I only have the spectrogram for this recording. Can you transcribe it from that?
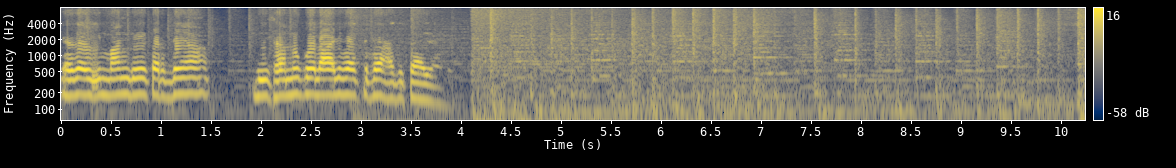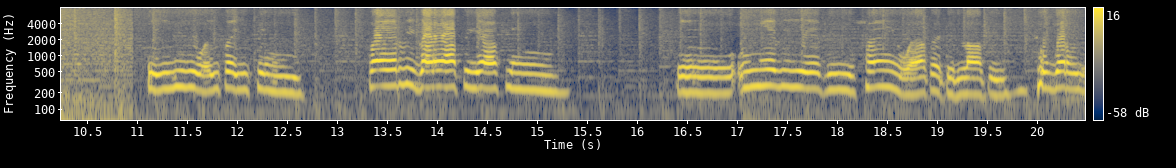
ਇਹਦਾ ਹੀ ਮੰਗ ਇਹ ਕਰਦੇ ਆ ਵੀ ਸਾਨੂੰ ਕੋਈ ਇਲਾਜ ਵਾਸਤੇ ਪੈਸਾ ਦਿੱਤਾ ਜਾਵੇ। ਹੋਈ ਪਈ ਸੀ। ਪੈਰ ਵੀ ਗਲਿਆ ਪਿਆ ਸੀ। ਤੇ ਉਹਨੇ ਵੀ ਇਹ ਵੀ ਸਹੀ ਹੋਇਆ ਤੇ ਢਿੱਲਾ ਸੀ। ਸ਼ੂਗਰ ਵੀ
